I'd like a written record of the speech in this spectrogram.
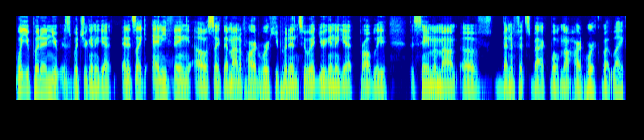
what you put in you is what you're gonna get, and it's like anything else. Like the amount of hard work you put into it, you're gonna get probably the same amount of benefits back. Well, not hard work, but like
